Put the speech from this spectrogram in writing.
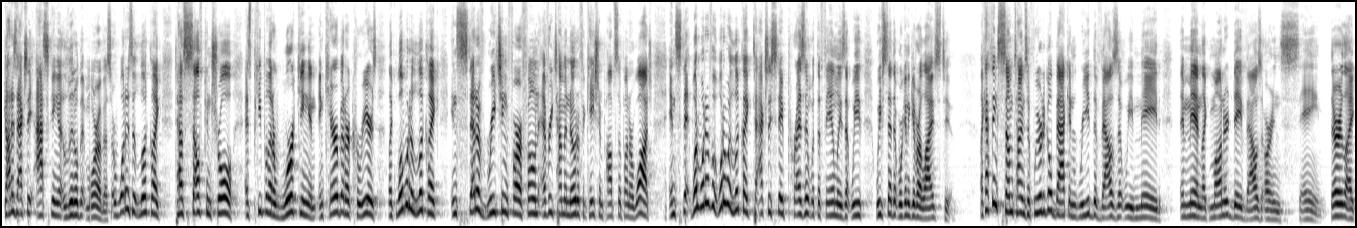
God is actually asking a little bit more of us. Or what does it look like to have self control as people that are working and, and, care about our careers? Like, what would it look like instead of reaching for our phone every time a notification pops up on our watch? Instead, what, what, if, what do it look like to actually stay present with the families that we've, we've said that we're going to give our lives to? Like, I think sometimes if we were to go back and read the vows that we made, and man, like modern day vows are insane. They're like,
